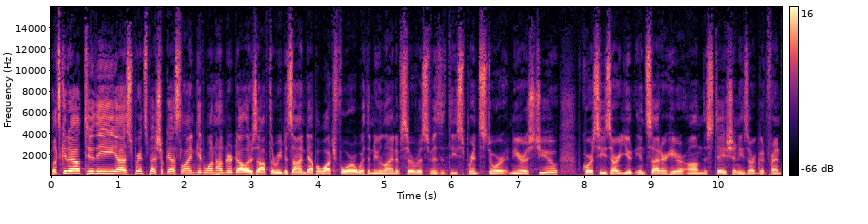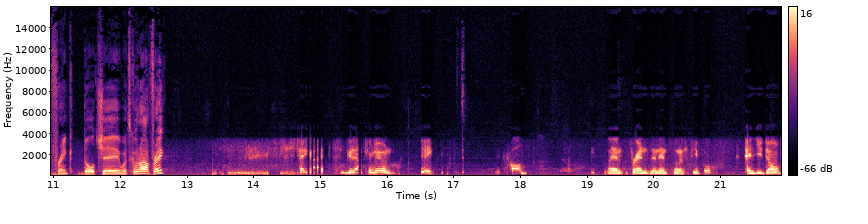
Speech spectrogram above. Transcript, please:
Let's get out to the uh, Sprint special guest line. Get $100 off the redesigned Apple Watch 4 with a new line of service. Visit the Sprint store nearest you. Of course, he's our Ute insider here on the station. He's our good friend Frank Dolce. What's going on, Frank? Hey guys, good afternoon. Hey, it's called friends and influence people, and you don't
